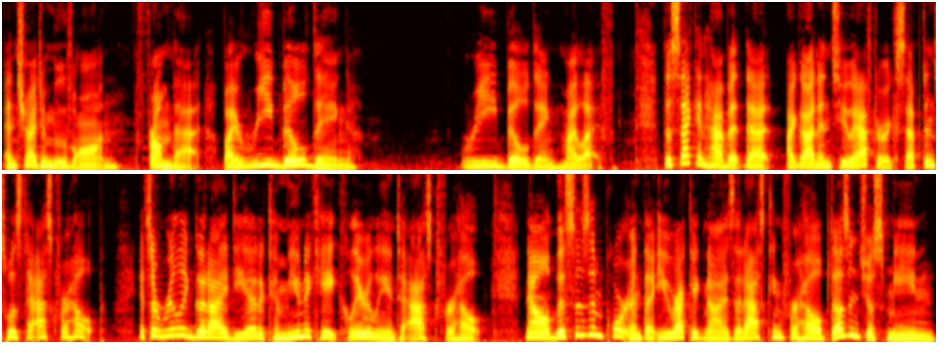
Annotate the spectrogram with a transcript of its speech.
and try to move on from that by rebuilding, rebuilding my life. The second habit that I got into after acceptance was to ask for help. It's a really good idea to communicate clearly and to ask for help. Now, this is important that you recognize that asking for help doesn't just mean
